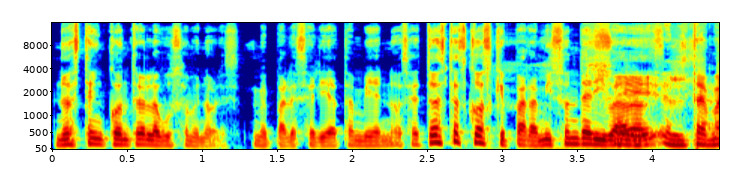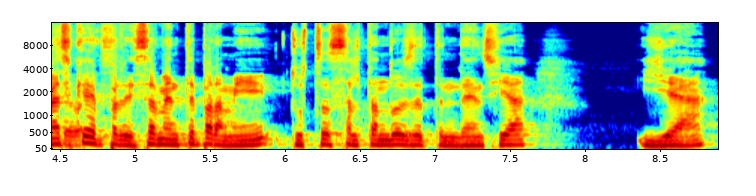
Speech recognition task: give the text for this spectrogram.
no está en contra del abuso de menores. Me parecería también, o sea, todas estas cosas que para mí son derivadas. Sí, el tema es que precisamente para mí tú estás saltando desde tendencia ya,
